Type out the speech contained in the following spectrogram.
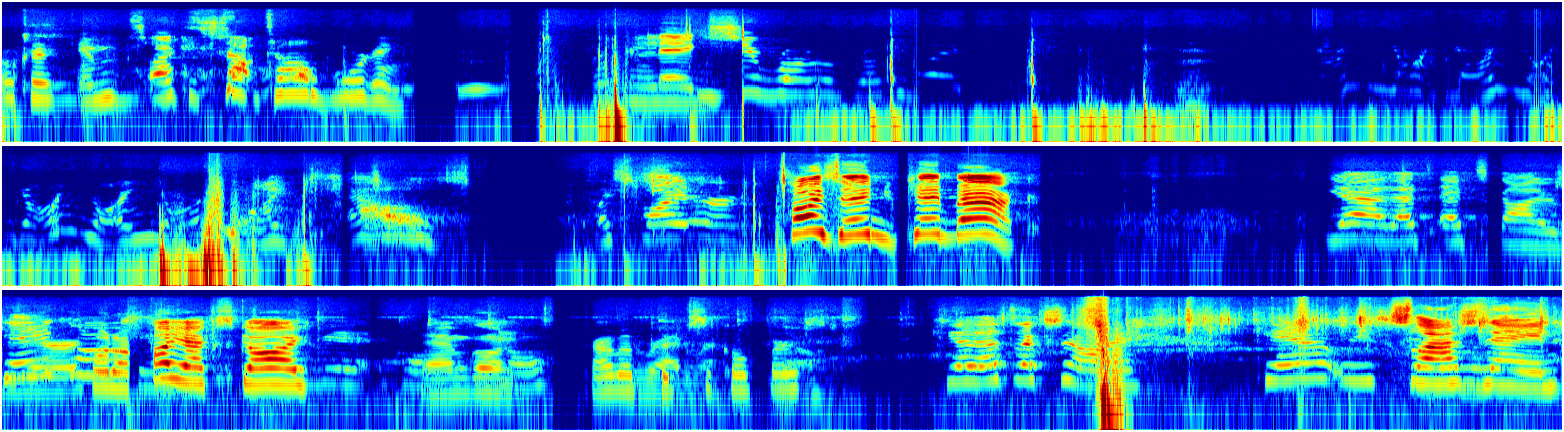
Okay. And so I can stop teleporting. Broken legs. You're wrong with broken legs. Ow! My spine hurt. Hi, Zane. You came back. Yeah, that's X guy over Can there. Hold on. Hi, X guy. Yeah, I'm going. Can I have a The popsicle one. first? Yeah, that's X guy. Can't at least. Slash Zane.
